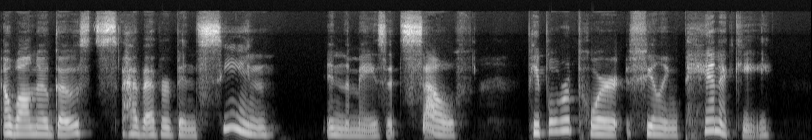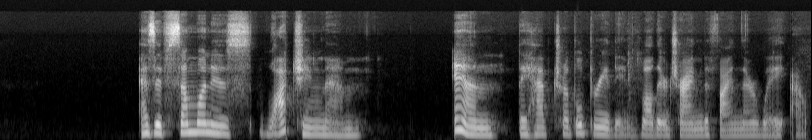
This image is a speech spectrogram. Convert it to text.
And while no ghosts have ever been seen in the maze itself, people report feeling panicky as if someone is watching them and they have trouble breathing while they're trying to find their way out.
